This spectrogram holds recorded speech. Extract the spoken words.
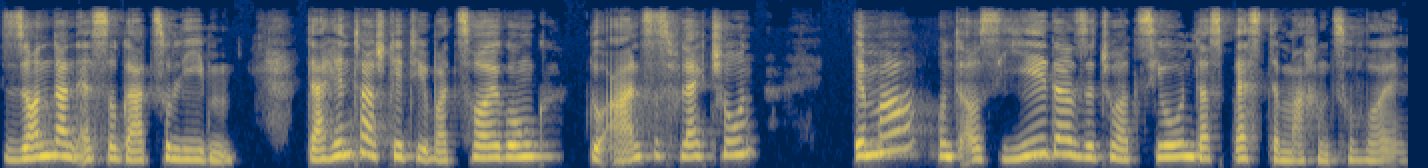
sondern es sogar zu lieben. Dahinter steht die Überzeugung, du ahnst es vielleicht schon, immer und aus jeder Situation das Beste machen zu wollen.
